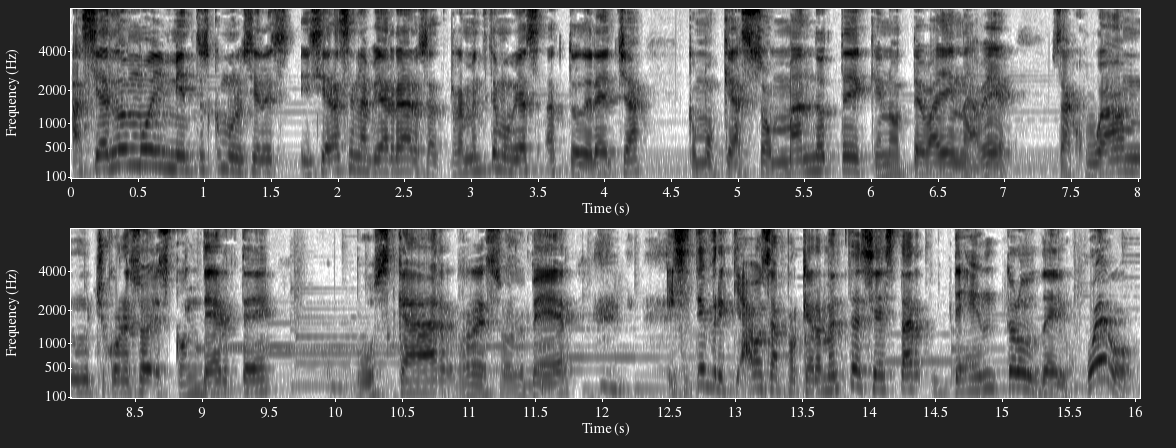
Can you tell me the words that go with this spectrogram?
hacías los movimientos como lo hicieras, hicieras en la vida real. O sea, realmente te movías a tu derecha, como que asomándote que no te vayan a ver. O sea, jugaban mucho con eso, esconderte, buscar, resolver. Y sí te friqueaba, o sea, porque realmente te hacía estar dentro del juego.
